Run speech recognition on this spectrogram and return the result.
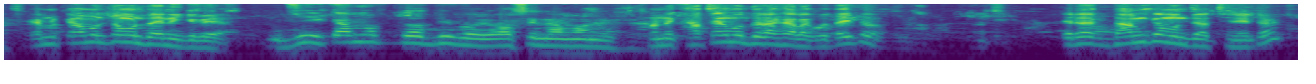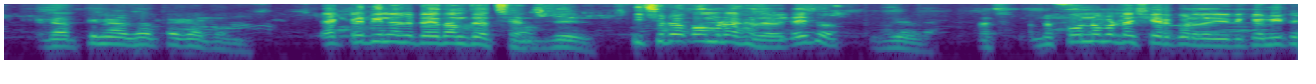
আচ্ছা এমন কেমন কেমন দেয় নাকি ভাইয়া? জি কামড় তো দিবই অসিনা মানুষ। মানে খাঁচার মধ্যে রাখা লাগবে তাই তো? আচ্ছা এটার দাম কেমন যাচ্ছেন এটা এটা তিন হাজার টাকা দাম। একটা তিন হাজার টাকা দাম যাচ্ছেন জি। কিছুটা কম রাখা যাবে তাই তো? জি। আচ্ছা আপনার ফোন নাম্বারটা শেয়ার করে দেন যদি কেউ নিতে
